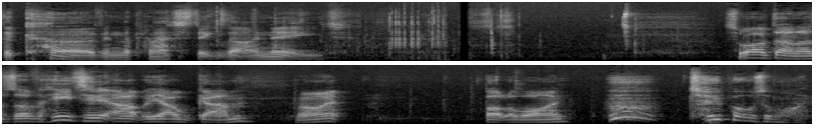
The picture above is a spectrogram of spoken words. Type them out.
the curve in the plastic that I need. So what I've done is I've heated it up with the old gum right? Bottle of wine. Two bottles of wine.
